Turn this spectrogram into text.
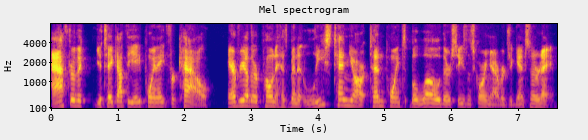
After the you take out the 8.8 for Cal, every other opponent has been at least 10 yard 10 points below their season scoring average against Notre Dame.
